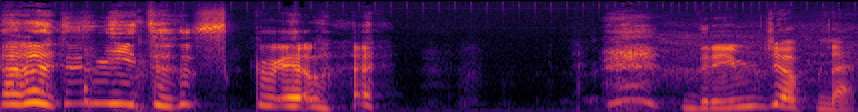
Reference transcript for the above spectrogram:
Ale zní to skvěle. Dream job, ne.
